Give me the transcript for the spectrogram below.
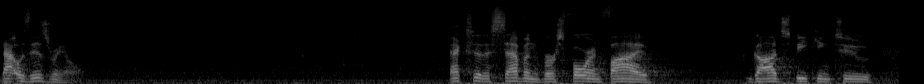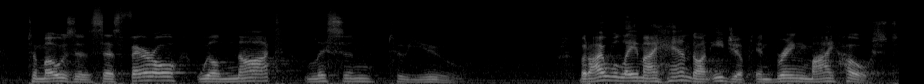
That was Israel. Exodus 7, verse 4 and 5, God speaking to, to Moses says, Pharaoh will not listen to you. But I will lay my hand on Egypt and bring my host,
